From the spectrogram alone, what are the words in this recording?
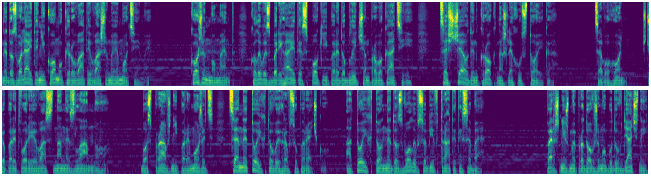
Не дозволяйте нікому керувати вашими емоціями. Кожен момент, коли ви зберігаєте спокій перед обличчям провокації, це ще один крок на шляху стоїка. Це вогонь, що перетворює вас на незламного. Бо справжній переможець це не той, хто виграв суперечку, а той, хто не дозволив собі втратити себе. Перш ніж ми продовжимо, буду вдячний,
